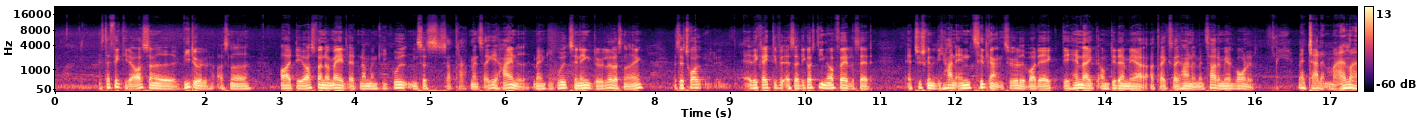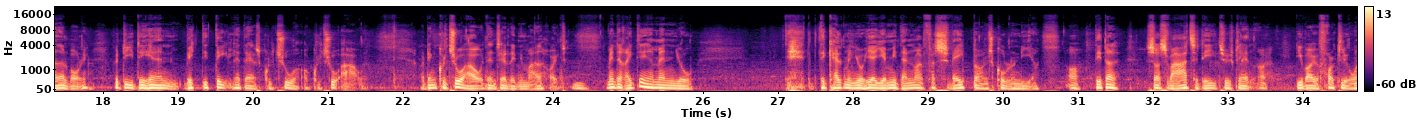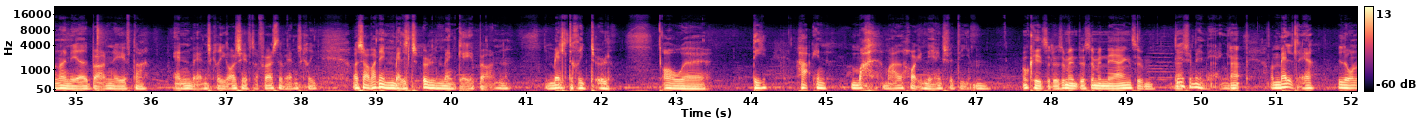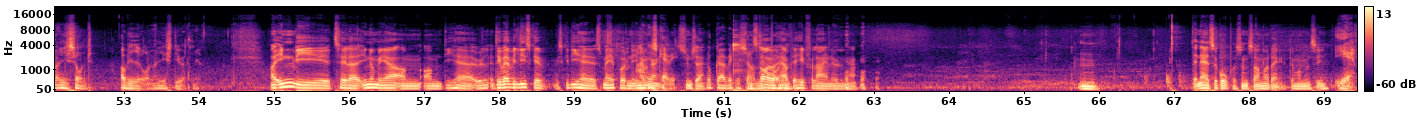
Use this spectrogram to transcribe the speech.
altså der fik de da også sådan noget hvidøl og sådan noget. Og at det også var normalt, at når man gik ud, men så, så drak man sig ikke i hegnet. Man gik ud til en enkelt øl eller sådan noget, ikke? Altså jeg tror, er det ikke rigtigt, altså er det ikke også din opfattelse, at, at tyskerne de har en anden tilgang til øllet, hvor det, ikke, det handler ikke om det der med at, at drikke sig i hegnet, men tager det mere alvorligt? Man tager det meget, meget alvorligt, fordi det her er en vigtig del af deres kultur og kulturarv. Og den kulturarv, den tæller de meget højt. Mm. Men det rigtige er, at man jo, det, det kaldte man jo herhjemme i Danmark for svagbørnskolonier. Og det, der så svarer til det i Tyskland, og de var jo frygtelig undernærede børnene efter 2. verdenskrig, også efter 1. verdenskrig. Og så var det maltøl, man gav børnene. Maltrigt øl. Og øh, det har en meget, meget høj næringsværdi. Mm. Okay, så det er simpelthen, det er simpelthen næring til dem. Det er simpelthen næring. Ja. Ja. Og malt er vidunderligt sundt og vidunderligt styrkende. Og inden vi taler endnu mere om, om de her øl, det kan være, at vi lige skal, vi skal lige have smag på den endnu Ej, en gang, skal vi. synes jeg. Nu gør vi det så Den står jo her og bliver helt for lejen øllen her. Den er altså god på sådan en sommerdag, det må man sige. Ja.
